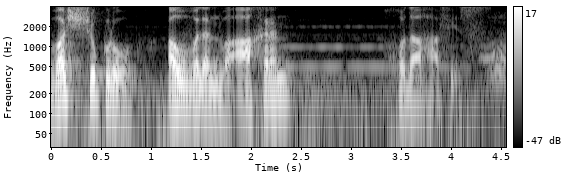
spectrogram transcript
व शुक्रो अव्वलन व आखरन, खुदा हाफिज़।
